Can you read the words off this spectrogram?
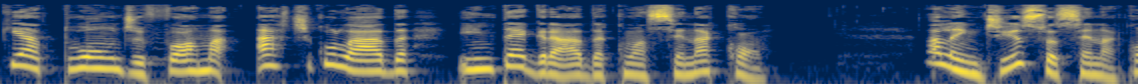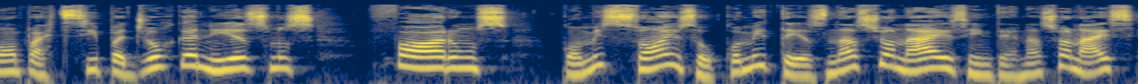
que atuam de forma articulada e integrada com a Senacom. Além disso, a Senacom participa de organismos, fóruns, comissões ou comitês nacionais e internacionais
